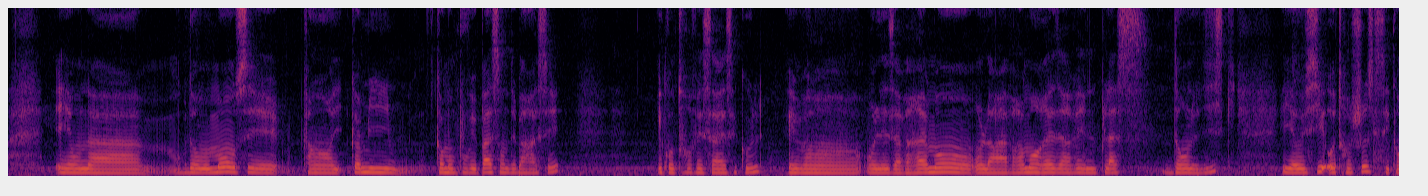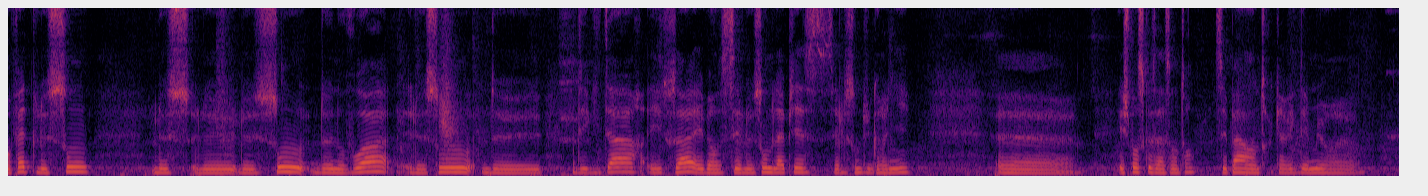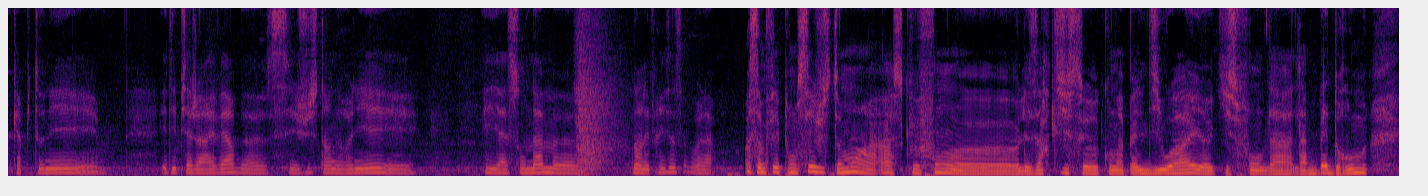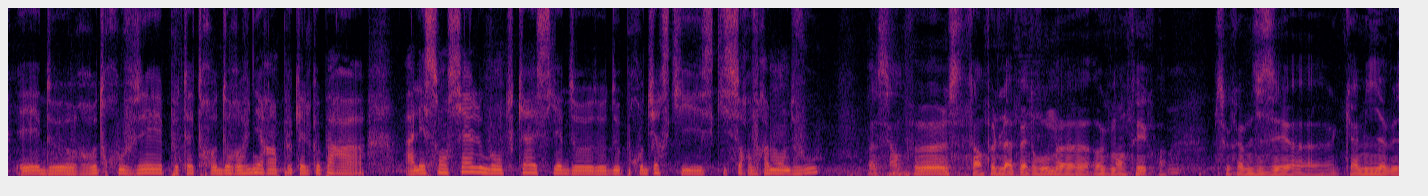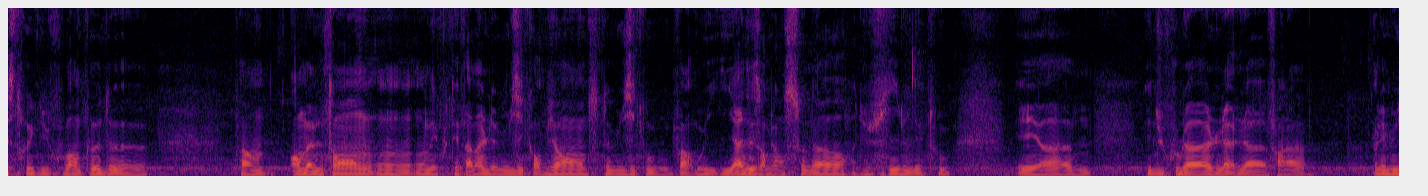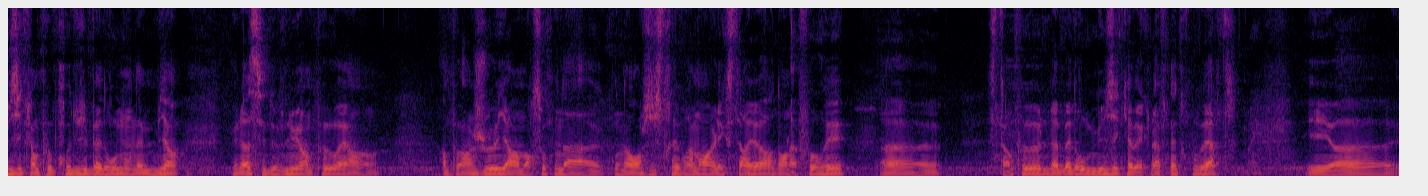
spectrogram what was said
Et on a, au bout d'un moment, on s'est, enfin, comme, comme on pouvait pas s'en débarrasser et qu'on trouvait ça assez cool, et ben, on les a vraiment, on leur a vraiment réservé une place dans le disque il y a aussi autre chose, c'est qu'en fait, le son, de nos voix, le son de, des guitares et tout ça, et eh ben, c'est le son de la pièce, c'est le son du grenier. Euh, et je pense que ça s'entend. C'est pas un truc avec des murs euh, capitonnés et, des pièges à réverb, c'est juste un grenier et il y a son âme euh, dans les prises, voilà. Ça me fait penser justement à, ce que font euh, les artistes qu'on appelle DIY, euh, qui se font de la, bedroom, et de retrouver, peut-être de revenir un peu quelque part à, l'essentiel, ou en tout cas essayer de, produire ce qui, ce qui sort vraiment de vous? Bah, c'est un peu, c'était un peu de la bedroom euh, augmentée, quoi. Parce que comme disait Camille, il y avait ce truc du coup un peu de en même temps, on, écoutait pas mal de musique ambiante, de musique où, enfin, il y a des ambiances sonores, du field et tout. Et, euh, du coup, la, les musiques un peu produites bedroom, on aime bien. Mais là, c'est devenu un peu, ouais, un, peu un jeu. Il y a un morceau qu'on a, qu'on a enregistré vraiment à l'extérieur, dans la forêt. Euh, c'était un peu de la bedroom musique avec la fenêtre ouverte. Et, euh,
